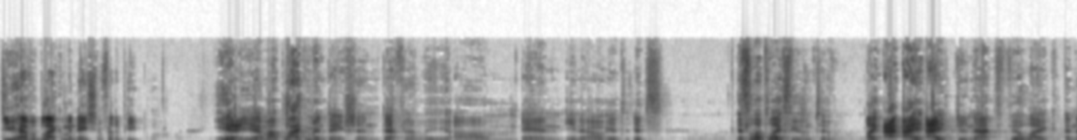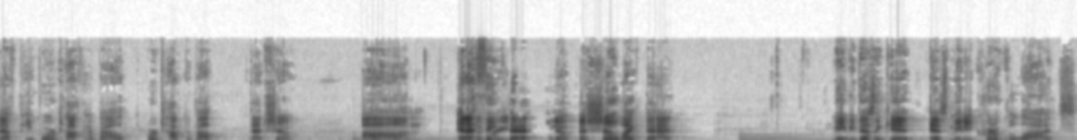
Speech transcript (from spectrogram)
Do you have a black recommendation for the people? Yeah, yeah, my black recommendation definitely. Um, and you know, it's it's it's Love Life season two. Like I, I, I do not feel like enough people are talking about or talked about that show. Um, and I Agreed. think that you know a show like that maybe doesn't get as many critical odds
